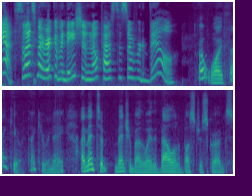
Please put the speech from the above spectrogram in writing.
Yeah, so that's my recommendation, and I'll pass this over to Bill. Oh, well, I thank you. Thank you, Renee. I meant to mention, by the way, The Ballad of Buster Scruggs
